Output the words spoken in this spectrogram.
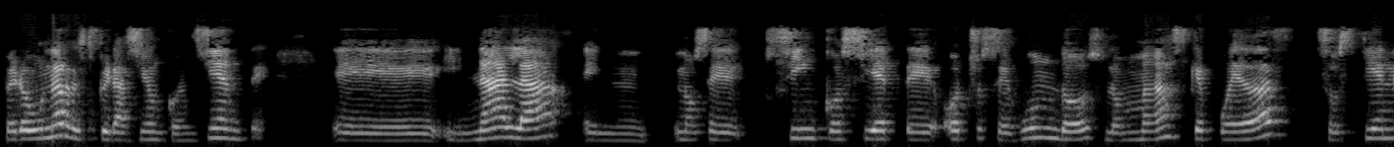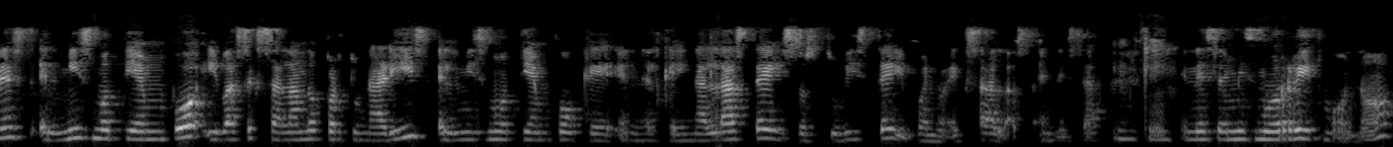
pero una respiración consciente. eh, inhala en, no sé, 5, 7, 8 segundos, lo más que puedas, sostienes el mismo tiempo y vas exhalando por tu nariz el mismo tiempo que en el que inhalaste y sostuviste y bueno, exhalas en, esa, en ese mismo ritmo, ¿no?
